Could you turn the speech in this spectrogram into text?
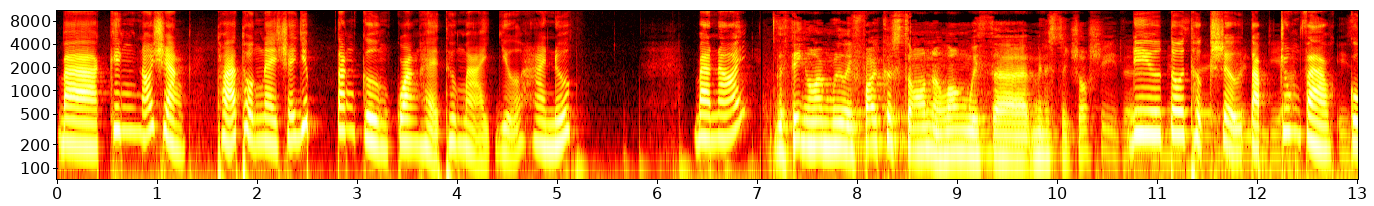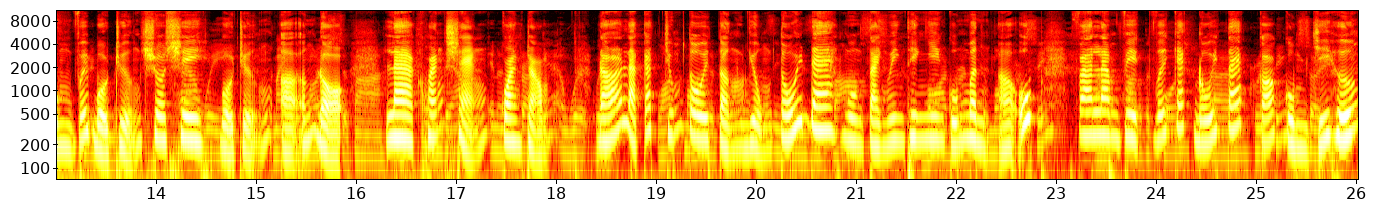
bà King nói rằng thỏa thuận này sẽ giúp tăng cường quan hệ thương mại giữa hai nước. Bà nói, Điều tôi thực sự tập trung vào cùng với Bộ trưởng Joshi, Bộ trưởng ở Ấn Độ, là khoáng sản quan trọng. Đó là cách chúng tôi tận dụng tối đa nguồn tài nguyên thiên nhiên của mình ở Úc và làm việc với các đối tác có cùng chí hướng.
